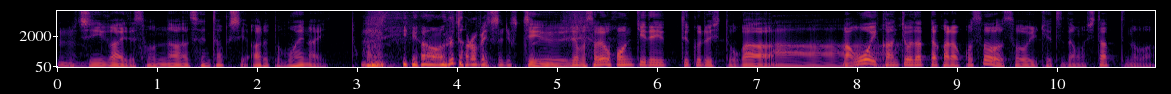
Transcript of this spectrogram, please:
うん、ち以外でそんな選択肢あると思えないとか。いやあるだろ別に普通っていうでもそれを本気で言ってくる人があ、まあ、多い環境だったからこそそういう決断をしたっていうのは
